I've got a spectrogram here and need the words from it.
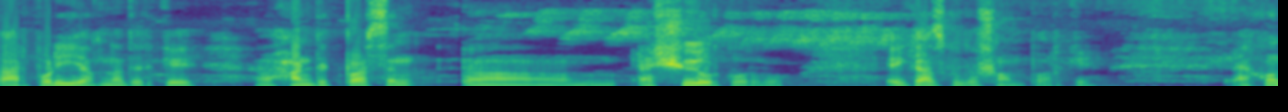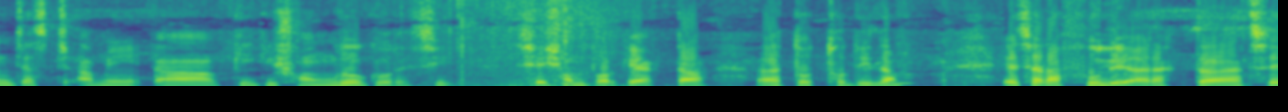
তারপরেই আপনাদেরকে হান্ড্রেড পারসেন্ট অ্যাসিওর করব এই গাছগুলো সম্পর্কে। এখন জাস্ট আমি কি কি সংগ্রহ করেছি সে সম্পর্কে একটা তথ্য দিলাম। এছাড়া ফুলে আর একটা আছে,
